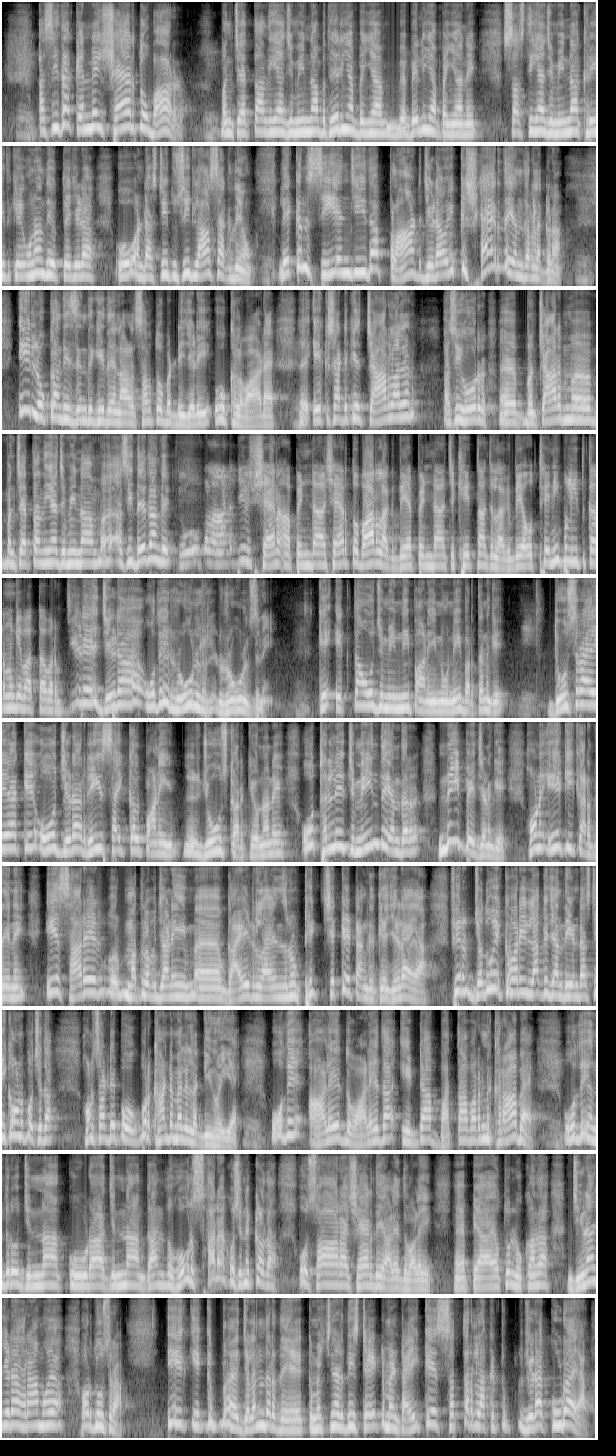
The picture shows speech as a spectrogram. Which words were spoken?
ਅਸੀਂ ਤਾਂ ਕਹਿੰਨੇ ਸ਼ਹਿਰ ਤੋਂ ਬਾਹਰ ਪੰਚਾਇਤਾਂ ਦੀਆਂ ਜ਼ਮੀਨਾਂ ਬਥੇਰੀਆਂ ਪਈਆਂ ਬੇਲੀਆਂ ਪਈਆਂ ਨੇ। ਸਸਤੀਆਂ ਜ਼ਮੀਨਾਂ ਖਰੀਦ ਕੇ ਉਹਨਾਂ ਦੇ ਉੱਤੇ ਜਿਹੜਾ ਉਹ ਇੰਡਸਟਰੀ ਤੁਸੀਂ ਲਾ ਸਕਦੇ ਹੋ। ਲੇਕਿਨ ਸੀਐਨਜੀ ਦਾ ਪਲਾਂਟ ਜਿਹੜਾ ਉਹ ਇੱਕ ਸ਼ਹਿਰ ਦੇ ਅੰਦਰ ਲੱਗਣਾ, ਇਹ ਲੋਕਾਂ ਦੀ ਜ਼ਿੰਦਗੀ ਦੇ ਨਾਲ ਸਭ ਤੋਂ ਵੱਡੀ ਜਿਹੜੀ ਉਹ ਖਲਵਾੜ ਹੈ। ਇੱਕ ਛੱਡ ਕੇ ਚਾਰ ਲਾ ਲੈਣ। ਅਸੀਂ ਹੋਰ ਅ, ਚਾਰ ਮ, ਪੰਚਾਇਤਾਂ ਦੀਆਂ ਜ਼ਮੀਨਾਂ ਮ, ਅਸੀਂ ਦੇ ਦਾਂਗੇ। ਤੇ ਉਹ ਪਲਾਂਟ ਜੇ ਸ਼ਹਿਰ ਅ, ਪਿੰਡਾਂ ਸ਼ਹਿਰ ਤੋਂ ਬਾਹਰ ਲੱਗਦੇ ਆ ਪਿੰਡਾਂ 'ਚ ਖੇਤਾਂ 'ਚ ਲੱਗਦੇ ਆ ਉੱਥੇ ਨਹੀਂ ਪਲੀਤ ਕਰਨਗੇ ਵਾਤਾਵਰਨ? ਜਿਹੜੇ ਜਿਹੜਾ ਉਹਦੇ ਰੂਲ ਰੂਲਸ ਨੇ ਕਿ ਇੱਕ ਤਾਂ ਉਹ ਜ਼ਮੀਨੀ ਪਾਣੀ ਨੂੰ ਨਹੀਂ ਵਰਤਣਗੇ ਦੂਸਰਾ ਇਹ ਹੈ ਕਿ ਉਹ ਜਿਹੜਾ ਰੀਸਾਈਕਲ ਪਾਣੀ ਯੂਜ਼ ਕਰਕੇ ਉਹਨਾਂ ਨੇ, ਉਹ ਥੱਲੇ ਜ਼ਮੀਨ ਦੇ ਅੰਦਰ ਨਹੀਂ ਭੇਜਣਗੇ। ਹੁਣ ਇਹ ਕੀ ਕਰਦੇ ਨੇ? ਇਹ ਸਾਰੇ, ਮਤਲਬ ਜਾਨੀ ਗਾਈਡਲਾਈਨਸ ਨੂੰ ਠੀਕ ਛਿੱਕੇ ਟੰਗ ਕੇ ਜਿਹੜਾ ਆ, ਫਿਰ ਜਦੋਂ ਇੱਕ ਵਾਰੀ ਲੱਗ ਜਾਂਦੀ ਇੰਡਸਟਰੀ ਕੌਣ ਪੁੱਛਦਾ? ਹੁਣ ਸਾਡੇ ਭੋਗਪੁਰ ਖੰਡ ਮਿਲ ਲੱਗੀ ਹੋਈ ਹੈ। ਉਹਦੇ ਆਲੇ ਦੁਆਲੇ ਦਾ ਏਡਾ ਵਾਤਾਵਰਨ ਖਰਾਬ ਹੈ। ਉਹਦੇ ਅੰਦਰੋਂ ਜਿੰਨਾ ਕੂੜਾ, ਜਿੰਨਾ ਗੰਦ, ਹੋਰ ਸਾਰਾ ਕੁਝ ਨਿਕਲਦਾ। ਉਹ ਸਾਰਾ ਸ਼ਹਿਰ ਦੇ ਆਲੇ ਦੁਆਲੇ ਪਿਆ ਹੈ। ਉੱਥੋਂ ਲੋਕਾਂ ਦਾ ਜੀਣਾ ਜਿਹੜਾ ਹਰਾਮ ਹੋਇਆ। ਔਰ ਦੂਸਰਾ, ਇੱਕ ਇੱਕ ਜਲੰਧਰ ਦੇ ਕਮਿਸ਼ਨਰ ਦੀ ਸਟੇਟਮੈਂਟ ਆਈ ਕਿ 70 ਲੱਖ ਟੁ- ਜਿਹੜਾ ਕੂੜਾ ਆ,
